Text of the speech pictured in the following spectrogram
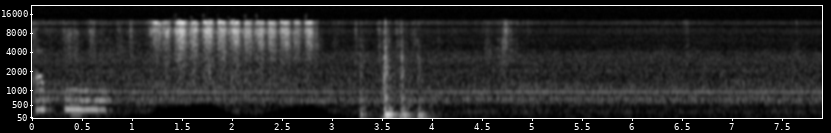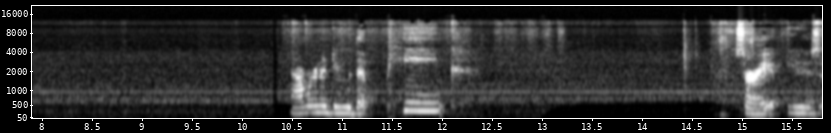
Purple. Now we're gonna do the pink sorry, you guys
